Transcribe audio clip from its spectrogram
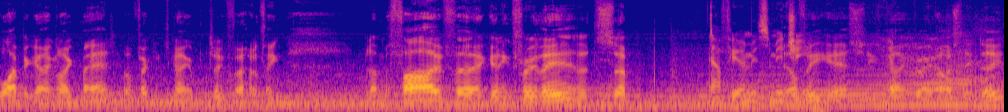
Wiper going like mad. Well, in fact, it's going up too far, I think. Number five uh, getting through there. It's uh, Alfio Musumeci. Elfie, yes, he's going very nicely indeed.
